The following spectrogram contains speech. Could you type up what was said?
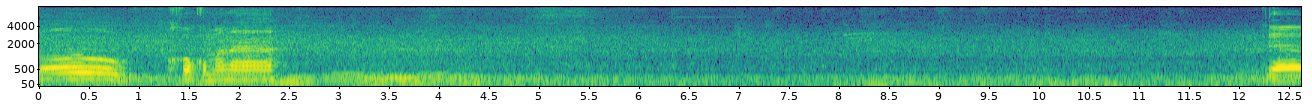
So, kau ke mana? Ya.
